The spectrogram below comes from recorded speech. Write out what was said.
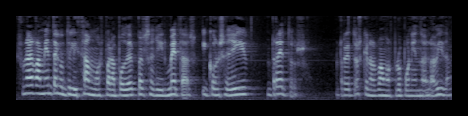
Es una herramienta que utilizamos para poder perseguir metas y conseguir retos, retos que nos vamos proponiendo en la vida.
